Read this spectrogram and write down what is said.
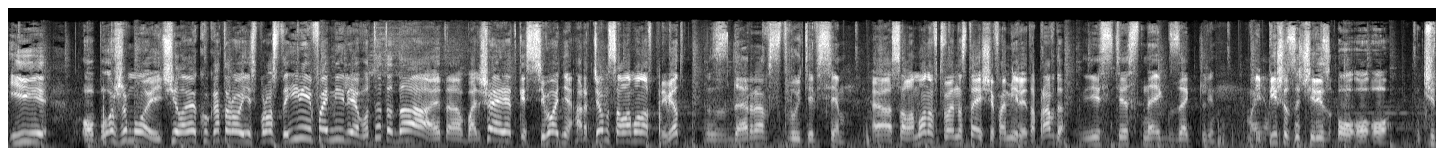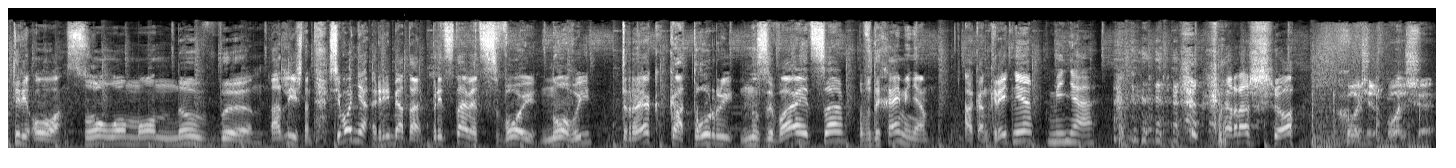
И о боже мой, человек, у которого есть просто имя и фамилия, вот это да, это большая редкость. Сегодня Артем Соломонов, привет. Здравствуйте всем. Э, Соломонов, твоя настоящая фамилия, это правда? Естественно, exactly. И пишется через ООО. 4 О. Соломонов. Отлично. Сегодня ребята представят свой новый трек, который называется, Вдыхай меня. а конкретнее, Меня. хорошо. Хочешь больше?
